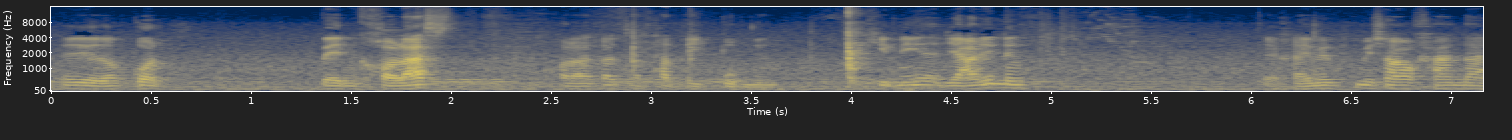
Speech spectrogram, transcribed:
แล้วเดี๋ยวเรากดเป็นคอรัสคอรัสก็จะทัดอีกปุ่มหนึ่งคลิปนี้ยาวนิดนึง แต่ใครไม่ไม่ชอบข้ามได้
